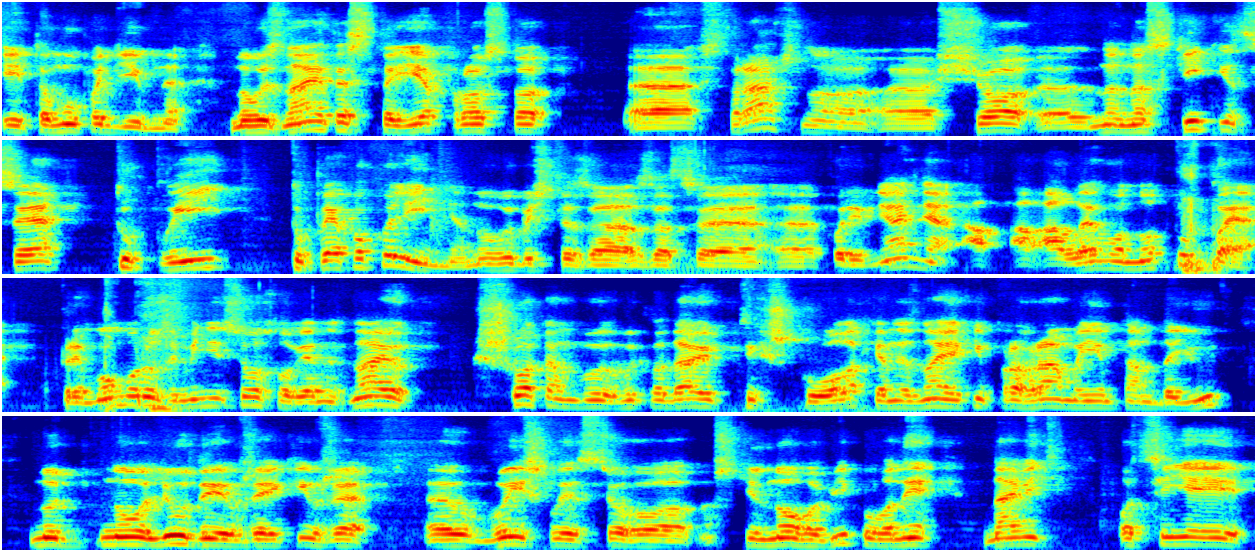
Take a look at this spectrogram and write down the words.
і тому подібне. Ну, ви знаєте, стає просто страшно, що на- наскільки це тупий. Тупе покоління. Ну, вибачте за, за це порівняння, а, а, але воно тупе в прямому розумінні цього слова. Я не знаю, що там викладають в тих школах. Я не знаю, які програми їм там дають. Ну, ну люди, вже які вже е, вийшли з цього шкільного віку, вони навіть оцієї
